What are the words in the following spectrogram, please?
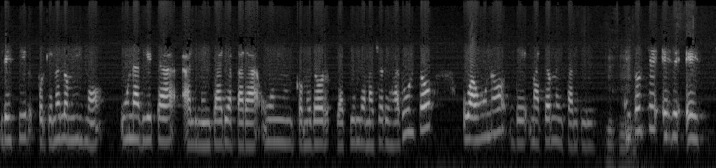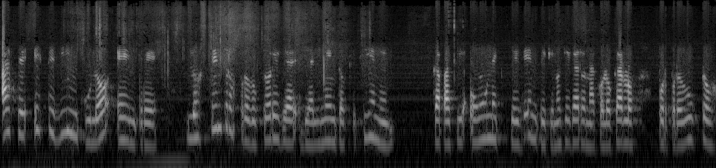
decir, porque no es lo mismo una dieta alimentaria para un comedor que atiende a mayores adultos o a uno de materno infantil. Entonces es, hace este vínculo entre los centros productores de, de alimentos que tienen capacidad o un excedente que no llegaron a colocarlo por productos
